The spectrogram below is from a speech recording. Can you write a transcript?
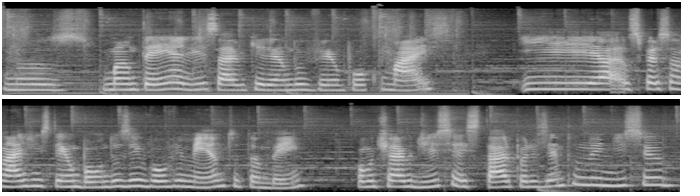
nos mantém ali, sabe, querendo ver um pouco mais. E os personagens têm um bom desenvolvimento também. Como o Thiago disse, a Star, por exemplo, no início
